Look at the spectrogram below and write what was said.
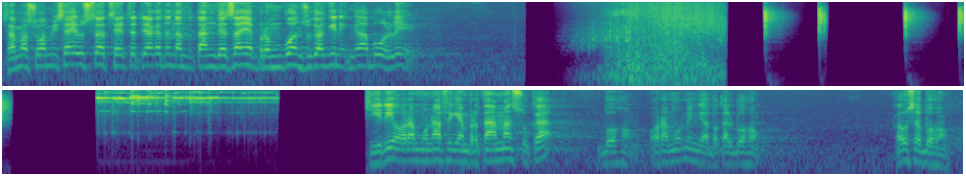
Sama suami saya Ustadz, saya ceritakan tentang tetangga saya perempuan suka gini, enggak boleh. Ciri orang munafik yang pertama suka bohong. Orang mukmin nggak bakal bohong. Gak usah bohong.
